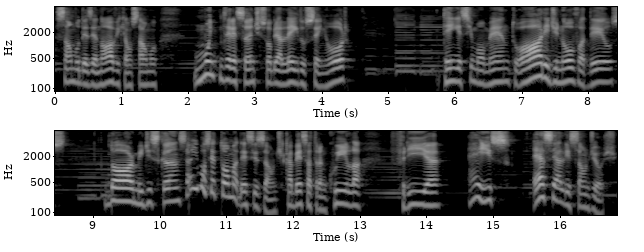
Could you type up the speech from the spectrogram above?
Salmo 19, que é um salmo muito interessante sobre a lei do Senhor. Tem esse momento, ore de novo a Deus dorme, descansa e você toma a decisão de cabeça tranquila, fria. É isso. Essa é a lição de hoje.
